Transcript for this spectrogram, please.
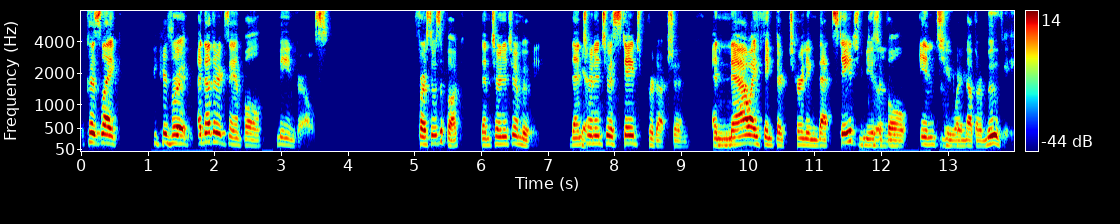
because like because For it, another example, Mean Girls. First, it was a book, then turned into a movie, then Yeah. turned into a stage production, and Mhm. now I think they're turning that stage musical into Okay. another movie.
